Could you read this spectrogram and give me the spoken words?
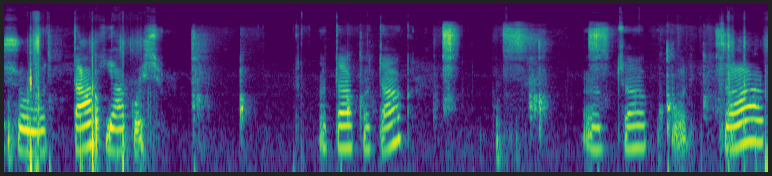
Що, отак якось. Отак, отак. Отак, отак.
